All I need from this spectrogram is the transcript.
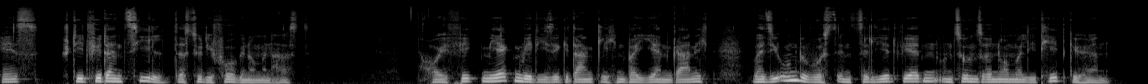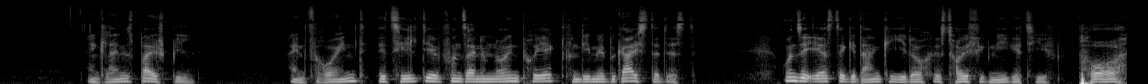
Es steht für dein Ziel, das du dir vorgenommen hast. Häufig merken wir diese gedanklichen Barrieren gar nicht, weil sie unbewusst installiert werden und zu unserer Normalität gehören. Ein kleines Beispiel. Ein Freund erzählt dir von seinem neuen Projekt, von dem er begeistert ist. Unser erster Gedanke jedoch ist häufig negativ. Boah,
